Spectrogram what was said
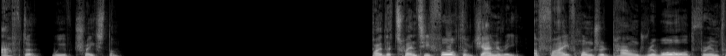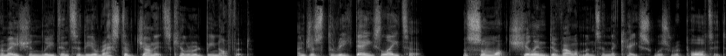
after we have traced them. By the 24th of January, a £500 reward for information leading to the arrest of Janet's killer had been offered, and just three days later, a somewhat chilling development in the case was reported.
